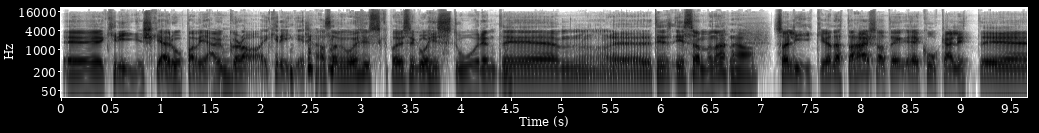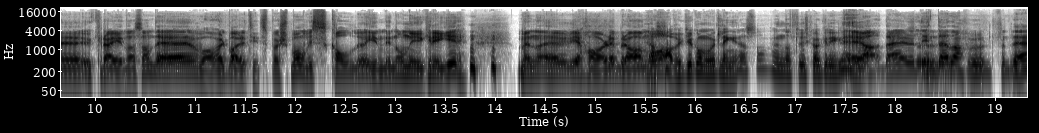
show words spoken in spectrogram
eh, krigerske i Europa. Vi er jo glad i kriger. Altså, vi må jo huske på Hvis vi går historien til, mm, eh, til, i sømmene, Ja. så liker vi dette her. Så at det koker litt i Ukraina og sånn, det var vel bare et tidsspørsmål. Vi skal jo inn i noen nye kriger. Men eh, vi har det bra nå. Ja, har vi ikke kommet ut lenger altså, enn at vi skal krige? Ja, det er litt det, da. For, for det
